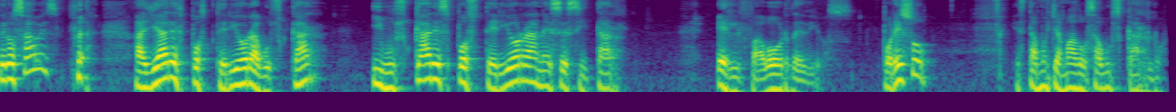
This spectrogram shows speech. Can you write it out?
Pero sabes, hallar es posterior a buscar y buscar es posterior a necesitar el favor de Dios. Por eso estamos llamados a buscarlo.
